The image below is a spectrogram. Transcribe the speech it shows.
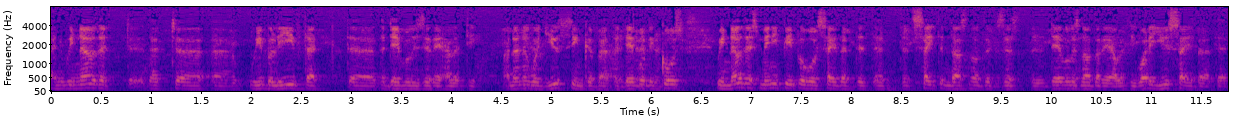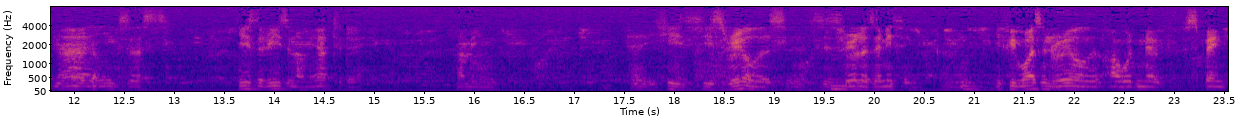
And we know that uh, that uh, uh, we believe that uh, the devil is a reality. I don't know what you think about the devil because we know there's many people will say that that, that that Satan does not exist. The devil is not a reality. What do you say about that? No, he exists. He's the reason I'm here today. I mean, uh, he's he's real as as, as real as anything. If he wasn't real, I wouldn't have spent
